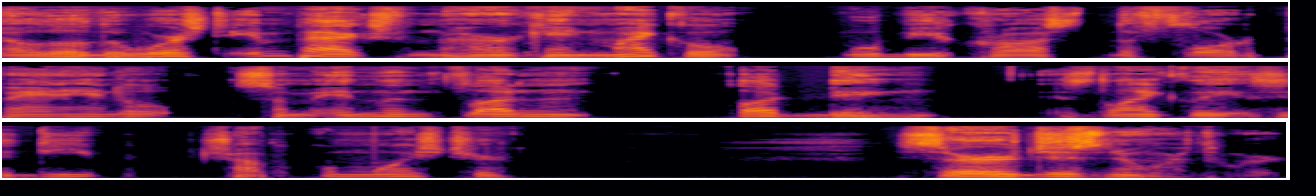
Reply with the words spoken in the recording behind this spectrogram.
although the worst impacts from the Hurricane Michael will be across the Florida Panhandle, some inland flooding, flooding is likely as a deep tropical moisture surges northward.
